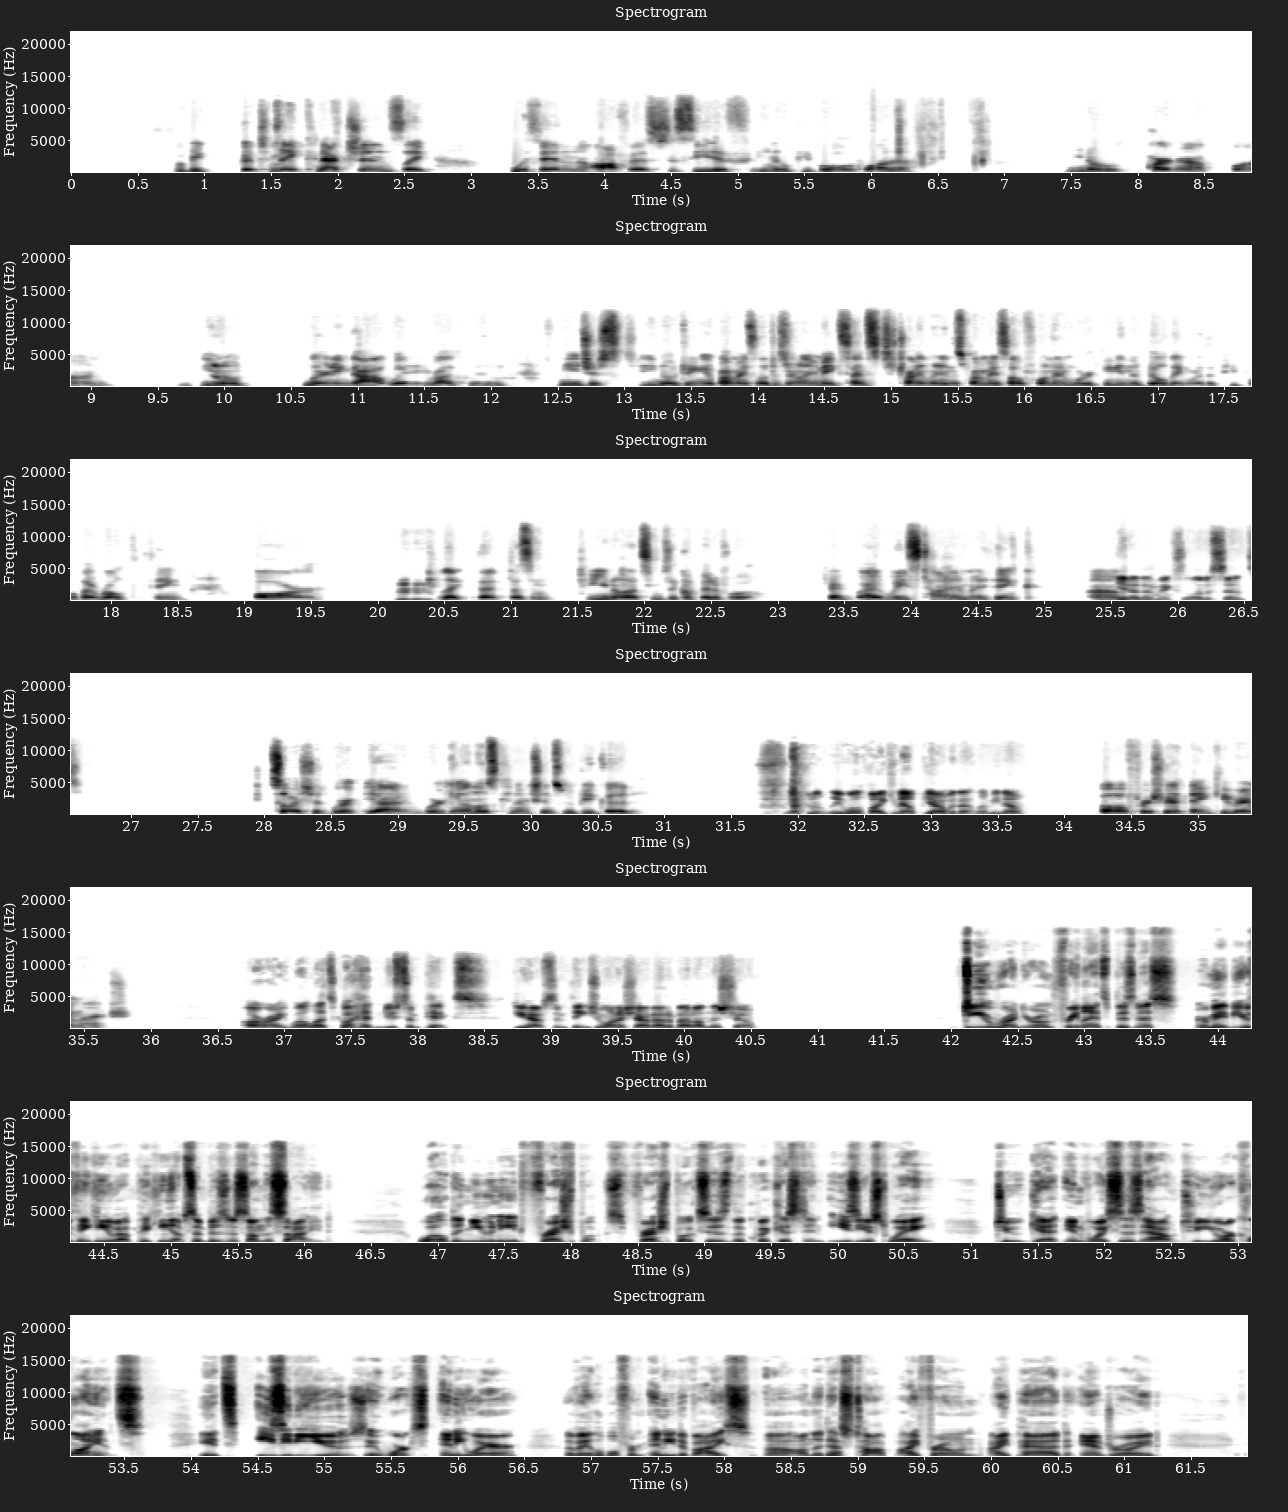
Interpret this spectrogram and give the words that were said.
would be good to make connections like within the office to see if you know people would want to you know partner up on you Yeah. know learning that way rather than me just you know doing it by myself it doesn't really make sense to try and learn this by myself when i'm working in the building where the people that wrote the thing are Mhm. like that doesn't you know that seems like a bit of a I, I waste time i think um, yeah, that makes a lot of sense. So I should work. Yeah, working on those connections would be good. Definitely. Well, if I can help you out with that, let me know. Oh, for sure. Thank you very much. All right. Well, let's go ahead and do some picks. Do you have some things you want to shout out about on this show? Do you run your own freelance business? Or maybe you're thinking about picking up some business on the side? Well, then you need FreshBooks. FreshBooks is the quickest and easiest way to get invoices out to your clients. It's easy to use, it works anywhere, available from any device uh, on the desktop, iPhone, iPad, Android,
